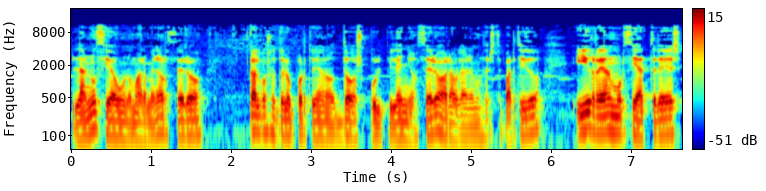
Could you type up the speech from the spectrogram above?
Lanucia 1, Mar Menor 0, Calvo Sotelo Puertollano 2, Pulpileño 0, ahora hablaremos de este partido, y Real Murcia 3,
